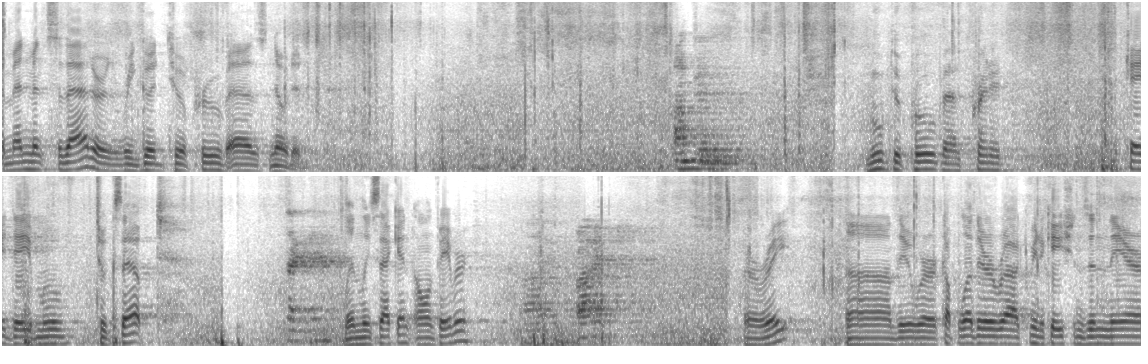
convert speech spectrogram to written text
amendments to that, or are we good to approve as noted? I'm good. Move to approve as printed. Okay, Dave move to accept. Second. Lindley second, all in favor? Aye. All right. Uh, There were a couple other uh, communications in there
